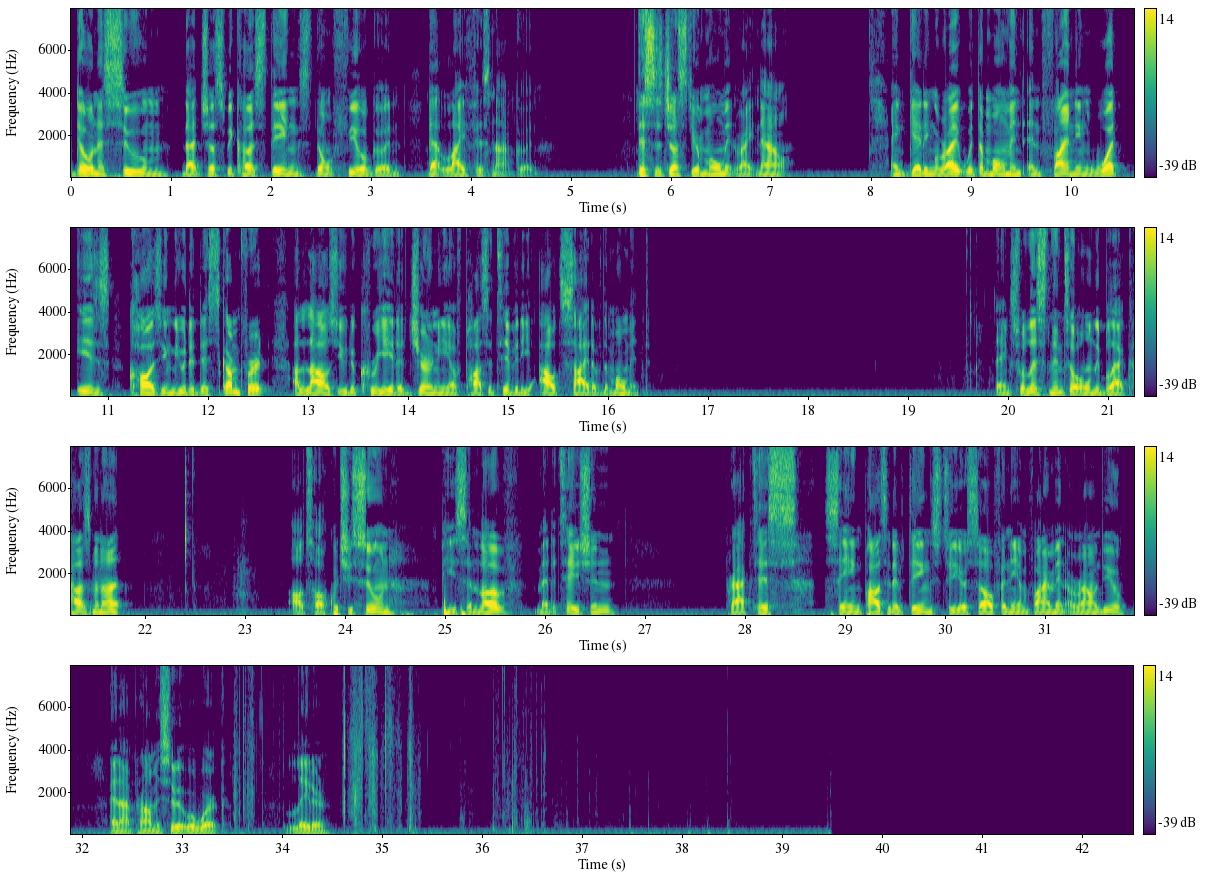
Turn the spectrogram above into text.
Don't assume that just because things don't feel good, that life is not good. This is just your moment right now and getting right with the moment and finding what is causing you the discomfort allows you to create a journey of positivity outside of the moment. Thanks for listening to Only Black Cosmonaut. I'll talk with you soon. Peace and love, meditation, practice saying positive things to yourself and the environment around you, and I promise you it will work. Later.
